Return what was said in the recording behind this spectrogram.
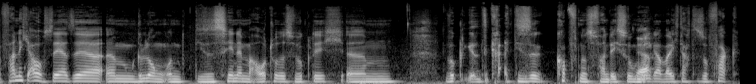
fand ich auch sehr, sehr ähm, gelungen. Und diese Szene im Auto ist wirklich, ähm, wirklich, also diese Kopfnuss fand ich so ja. mega, weil ich dachte so, fuck,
